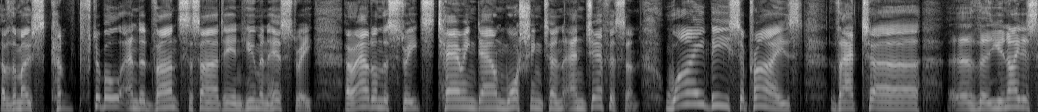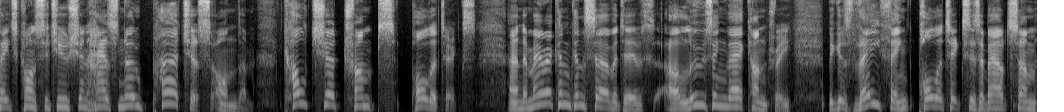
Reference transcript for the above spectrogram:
of the most comfortable and advanced society in human history are out on the streets tearing down Washington and Jefferson? Why be surprised that uh, the United States Constitution has no purchase on them? Culture trumps politics. And American conservatives are losing their country because they think politics is about some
